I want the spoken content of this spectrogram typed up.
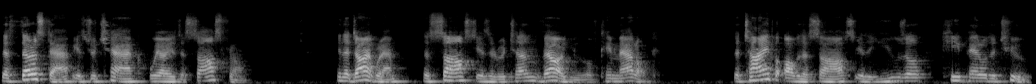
The third step is to check where is the source from. In the diagram, the source is the return value of kmalloc. The type of the source is user key payload 2.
